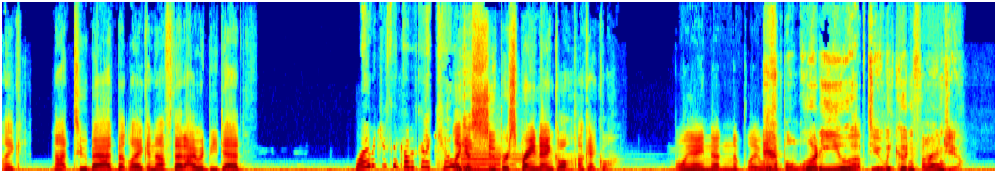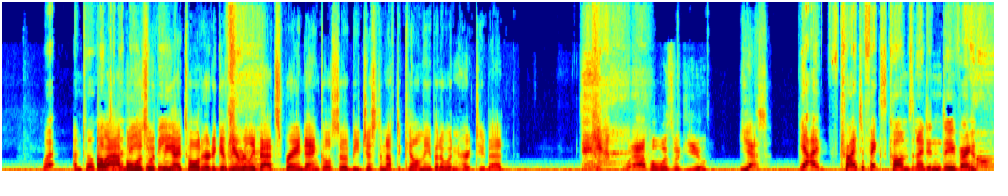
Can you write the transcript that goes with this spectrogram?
Like, not too bad, but like enough that I would be dead? Why would you think I was gonna kill Like you? Like a super sprained ankle. Okay, cool. Boy, ain't nothing to play with. Apple, what are you up to? We couldn't find you. What? I'm talking Oh, to the Apple was naked with me. I told her to give me a really bad sprained ankle, so it'd be just enough to kill me, but it wouldn't hurt too bad. Well, Apple was with you? Yes. Yeah, I tried to fix comms and I didn't do very well.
